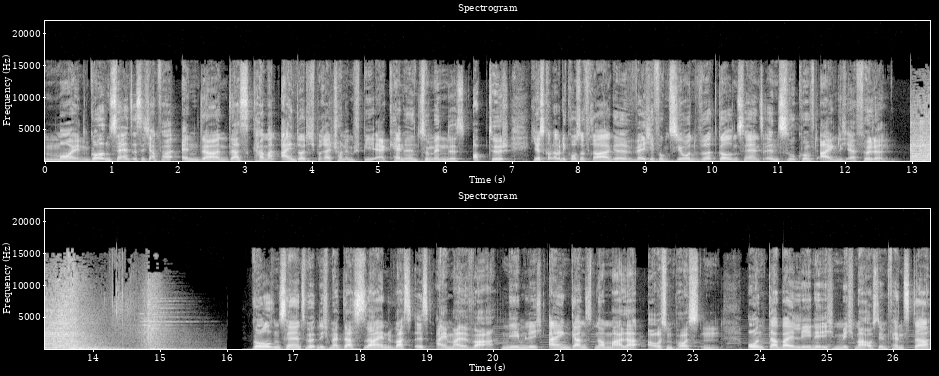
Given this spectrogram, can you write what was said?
Moin, Golden Sands ist sich am verändern, das kann man eindeutig bereits schon im Spiel erkennen, zumindest optisch. Jetzt kommt aber die große Frage, welche Funktion wird Golden Sands in Zukunft eigentlich erfüllen? Golden Sands wird nicht mehr das sein, was es einmal war, nämlich ein ganz normaler Außenposten. Und dabei lehne ich mich mal aus dem Fenster,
